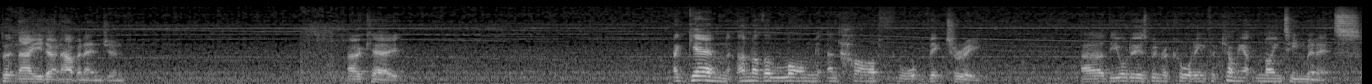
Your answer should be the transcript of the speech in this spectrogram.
But now you don't have an engine. Okay. Again, another long and hard fought victory. Uh, the audio has been recording for coming up 19 minutes.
